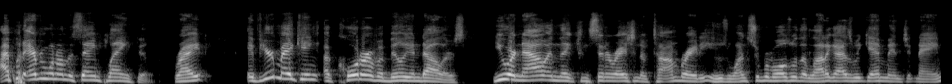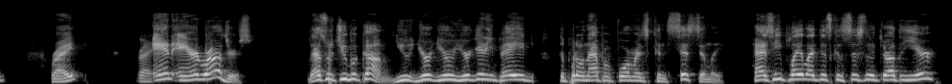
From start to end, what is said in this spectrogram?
I put everyone on the same playing field, right? If you're making a quarter of a billion dollars, you are now in the consideration of Tom Brady, who's won Super Bowls with a lot of guys we can't mention name, right? right. And Aaron Rodgers. That's what you become. You you're you're you're getting paid to put on that performance consistently. Has he played like this consistently throughout the year?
